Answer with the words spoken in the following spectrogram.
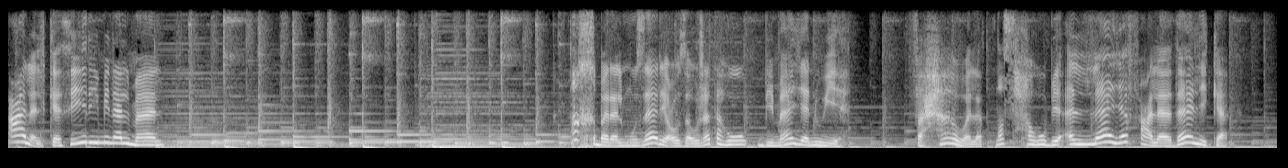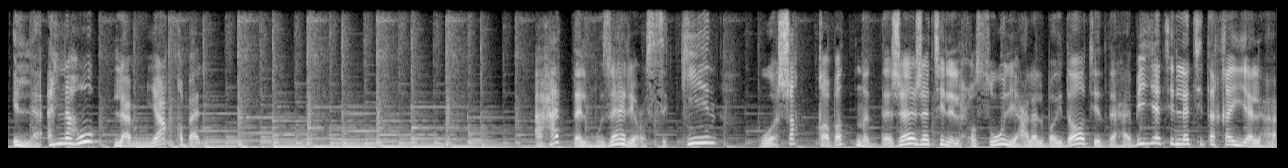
على الكثير من المال. أخبر المزارع زوجته بما ينويه فحاولت نصحه بأن لا يفعل ذلك إلا أنه لم يقبل. أعد المزارع السكين وشق بطن الدجاجة للحصول على البيضات الذهبية التي تخيلها.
